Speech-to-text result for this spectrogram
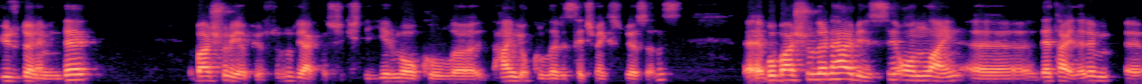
yüz döneminde başvuru yapıyorsunuz. Yaklaşık işte 20 okul, e, hangi okulları seçmek istiyorsanız. E, bu başvuruların her birisi online e, detayları e,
